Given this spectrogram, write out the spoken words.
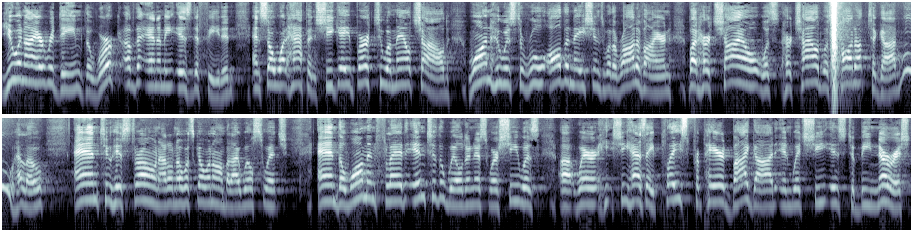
you and I are redeemed. The work of the enemy is defeated. And so what happened? She gave birth to a male child, one who was to rule all the nations with a rod of iron, but her child was, her child was caught up to God. Woo, hello. And to his throne. I don't know what's going on, but I will switch. And the woman fled into the wilderness where she was, uh, where he, she has a place prepared by God in which she is to be nourished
